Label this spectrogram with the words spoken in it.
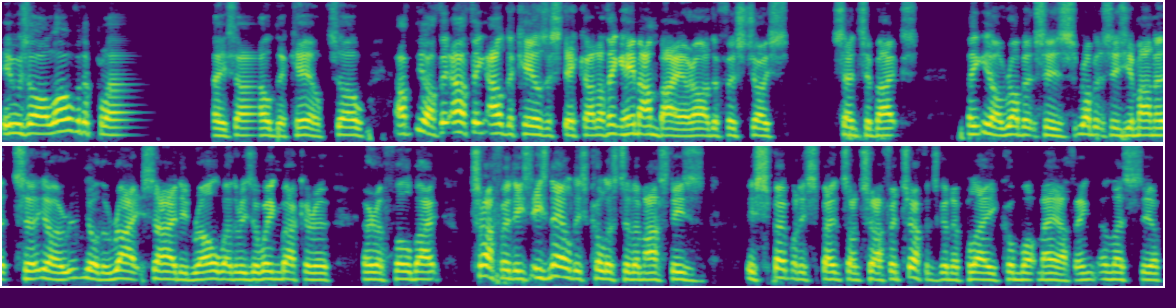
it was all over the place. Al-Dakhil. So I, you know, I think I think Al-Dakhil's a stick on. I think him and Beyer are the first choice centre backs. I think you know Roberts is Roberts is your man at uh, you know you know the right sided role, whether he's a wing back or a or a full back. Trafford, he's, he's nailed his colours to the mast. He's he's spent what he's spent on Trafford. Trafford's going to play come what may, I think, unless you know,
